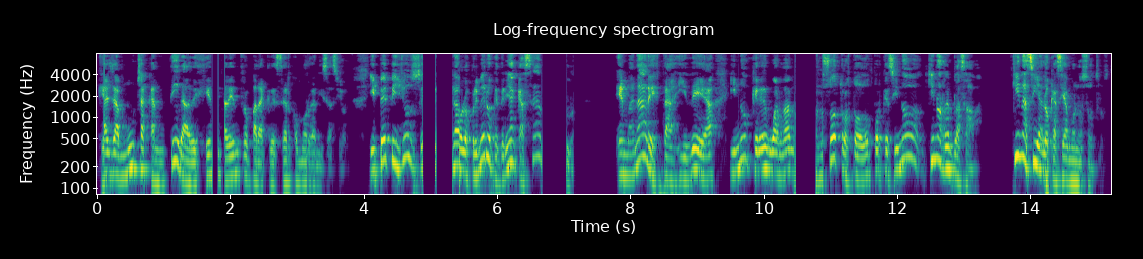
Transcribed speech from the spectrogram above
que haya mucha cantera de gente adentro para crecer como organización. Y Pepe y yo éramos los primeros que tenían que hacerlo. Emanar esta idea y no querer guardarnos nosotros todo, porque si no, ¿quién nos reemplazaba? ¿Quién hacía lo que hacíamos nosotros?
